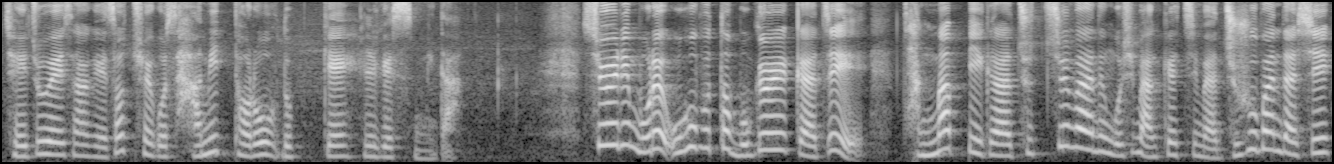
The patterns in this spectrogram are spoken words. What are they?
제주 해상에서 최고 4m로 높게 일겠습니다. 수요일인 모레 오후부터 목요일까지 장맛비가 주춤하는 곳이 많겠지만 주 후반 다시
